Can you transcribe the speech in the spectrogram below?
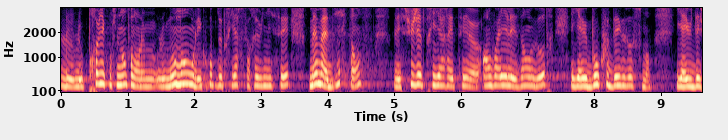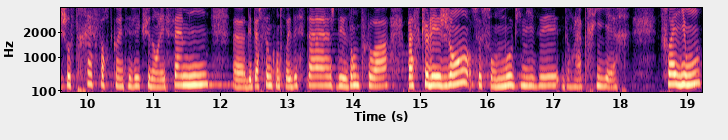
le, premier confinement, pendant le, moment où les groupes de prière se réunissaient, même à distance, les sujets de prière étaient euh, envoyés les uns aux autres et il y a eu beaucoup d'exaucement. Il y a eu des choses très fortes qui ont été vécues dans les familles, euh, des personnes qui ont trouvé des stages, des emplois, parce que les gens se sont mobilisés dans la prière. Soyons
